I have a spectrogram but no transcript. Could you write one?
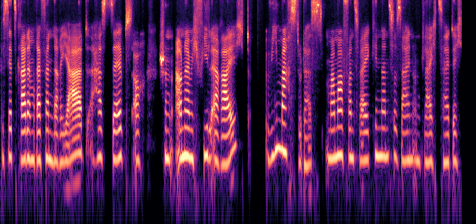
bist jetzt gerade im Referendariat, hast selbst auch schon unheimlich viel erreicht wie machst du das, Mama von zwei Kindern zu sein und gleichzeitig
